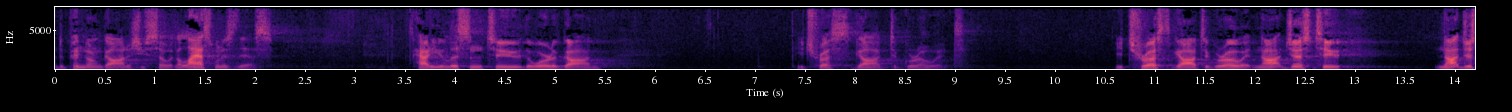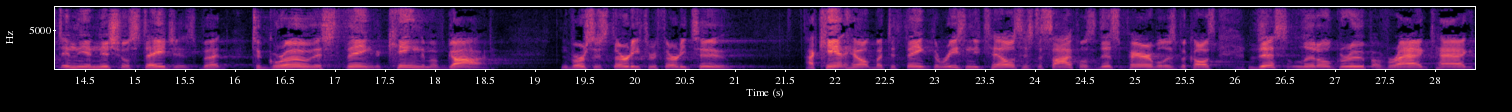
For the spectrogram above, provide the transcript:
Depend on God as you sow it. The last one is this How do you listen to the Word of God? You trust God to grow it. You trust God to grow it, not just to not just in the initial stages, but to grow this thing, the kingdom of God. In verses 30 through 32, I can't help but to think the reason he tells his disciples this parable is because this little group of ragtag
